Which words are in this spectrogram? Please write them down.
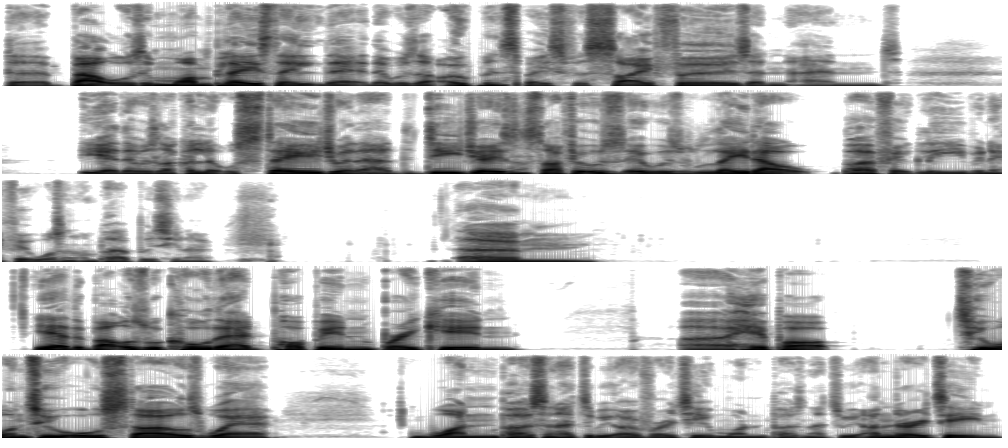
the battles in one place. They there there was an open space for ciphers and and yeah, there was like a little stage where they had the DJs and stuff. It was it was laid out perfectly, even if it wasn't on purpose, you know. Um. Yeah, the battles were cool. They had pop in, break in, uh, hip hop, two on two all styles where one person had to be over 18, one person had to be under 18.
